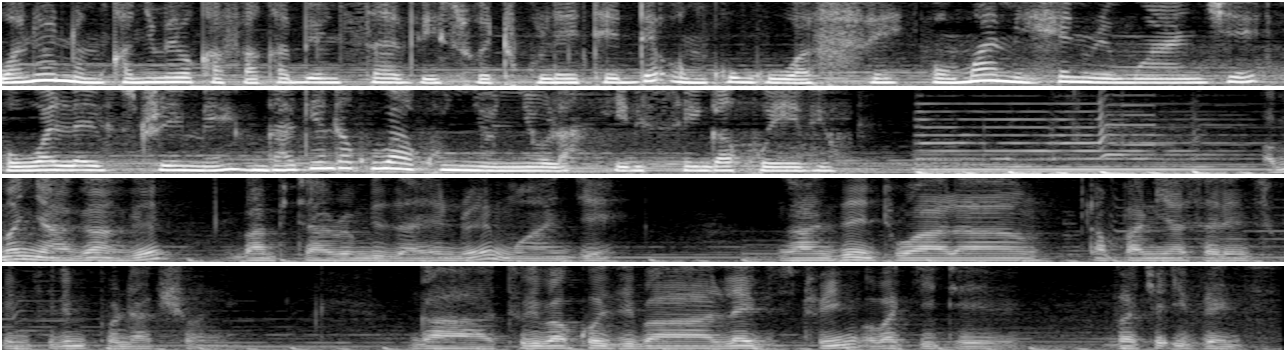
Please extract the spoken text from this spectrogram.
wano nno mu kanyomero kaffe aka beyond service we tukuleetedde omukugu waffe omwami henry mwanje owa live streaming ng'agenda kuba akunnyonnyola ebisinga ku ebyo. Amannya agange bampita rwembiza henry mwanje nga nze ntwala kampani ya silent screen film production nga tuli bakozi ba live stream oba kiyite virtual events.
